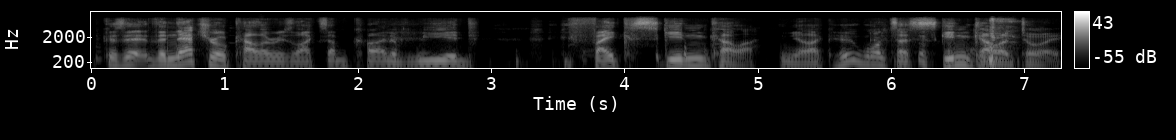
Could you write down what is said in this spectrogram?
Because the, the natural color is like some kind of weird fake skin color, and you're like, who wants a skin colored toy?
